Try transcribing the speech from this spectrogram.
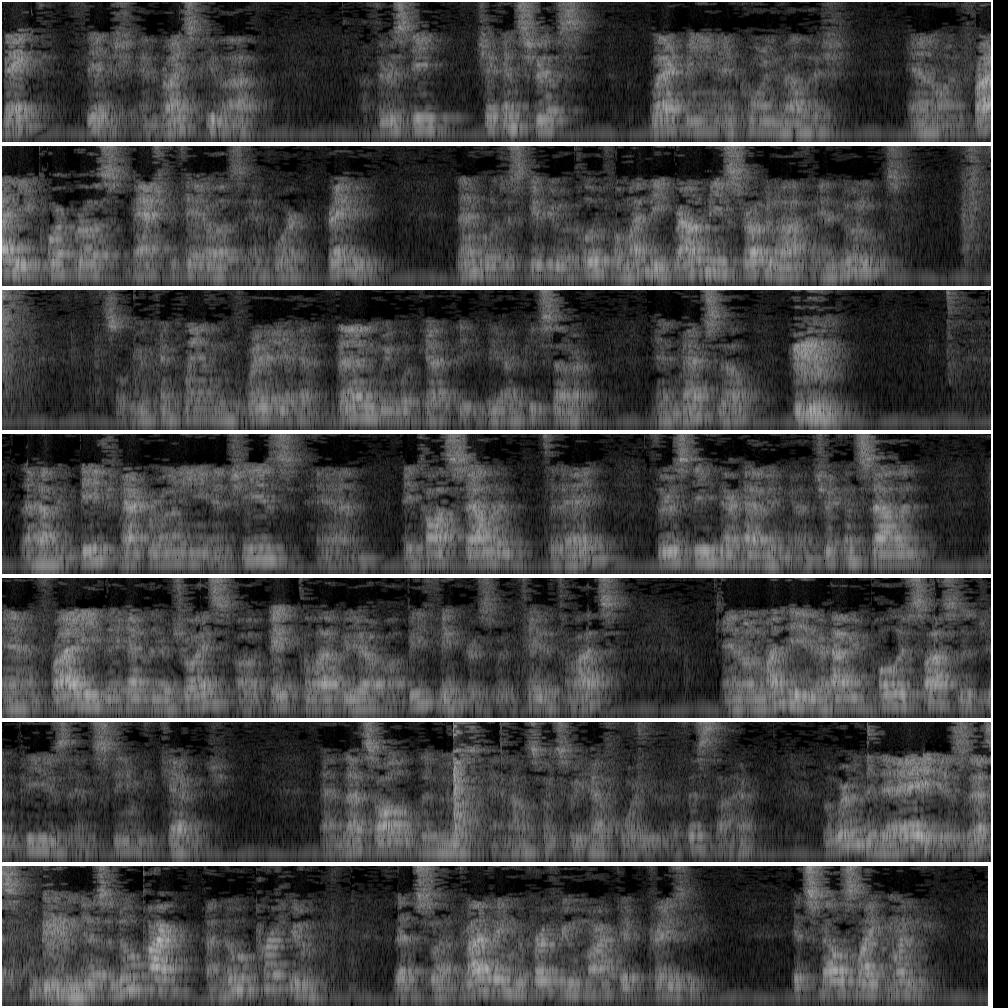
baked fish and rice pilaf, Thursday, chicken strips, black bean and corn relish, and on Friday, pork roast, mashed potatoes, and pork gravy. Then we'll just give you a clue for Monday, ground beef stroganoff and noodles. So you can plan way ahead. Then we look at the VIP Center in Macksville. They're having beef, macaroni, and cheese, and a tossed salad today. Thursday, they're having a chicken salad, And Friday, they have their choice of baked tilapia or beef fingers with tater tots. And on Monday, they're having Polish sausage and peas and steamed cabbage. And that's all the news announcements we have for you at this time. The word of the day is this. There's a new part, a new perfume that's uh, driving the perfume market crazy. It smells like money.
